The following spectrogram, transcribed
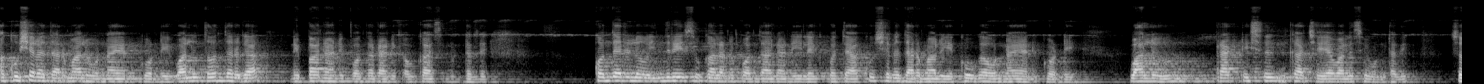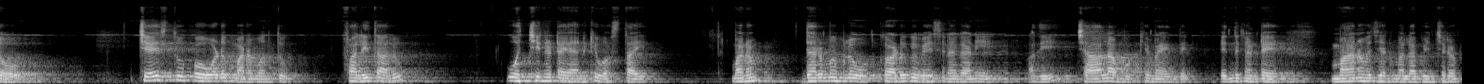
అకుశల ధర్మాలు ఉన్నాయనుకోండి వాళ్ళు తొందరగా నిబ్బానాన్ని పొందడానికి అవకాశం ఉంటుంది. కొందరిలో ఇంద్రియ సుఖాలను పొందాలని లేకపోతే అకుశల ధర్మాలు ఎక్కువగా ఉన్నాయనుకోండి వాళ్ళు ప్రాక్టీస్ ఇంకా చేయవలసి ఉంటుంది. సో చేస్తూ పోవడం మన వంతు. ఫలితాలు వచ్చిన టయానికి వస్తాయి. మనం ధర్మంలో ఒక్క అడుగు వేసినా కానీ అది చాలా ముఖ్యమైనది ఎందుకంటే మానవ జన్మ లభించడం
